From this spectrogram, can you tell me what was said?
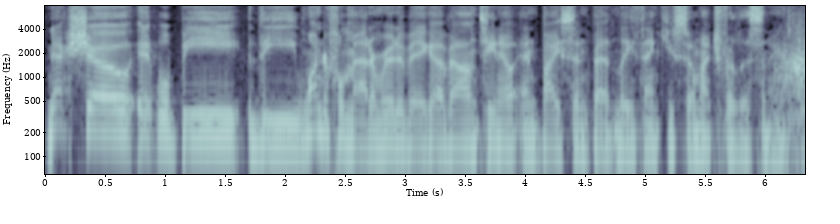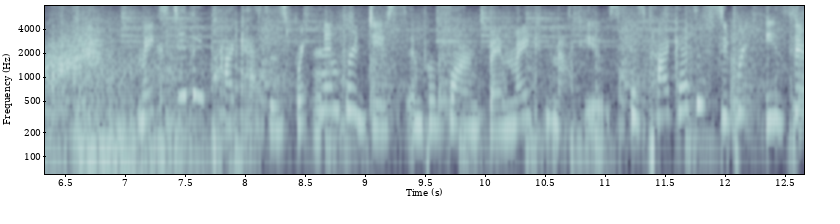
Next show, it will be the wonderful Madame Rootabega, Valentino, and Bison Bentley. Thank you so much for listening. Mike's Daily Podcast is written and produced and performed by Mike Matthews. His podcast is super easy to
